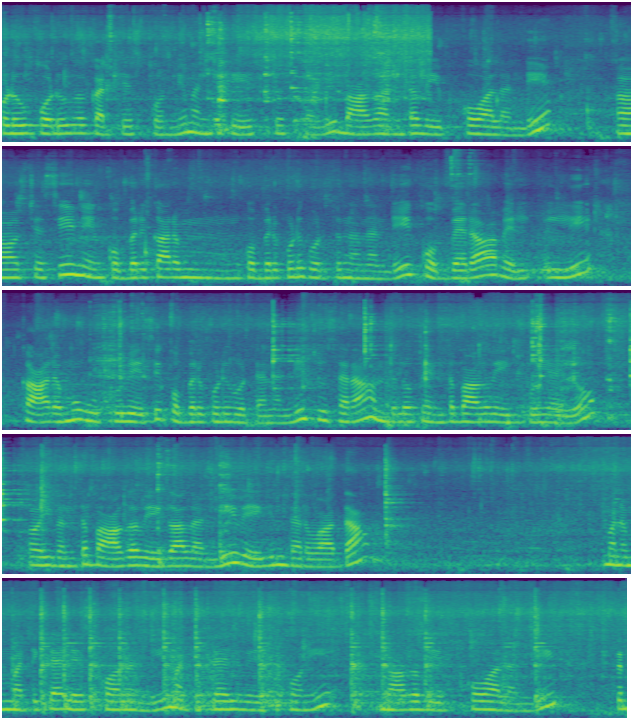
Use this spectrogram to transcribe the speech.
పొడుగు పొడుగుగా కట్ చేసుకోండి. మంచి టేస్ట్ వస్తుంది. బాగా అంతా వేపుకోవాలండి. వచ్చేసి నేను కొబ్బరి కారం కొబ్బరి పొడి కొడుతున్నానండి. కొబ్బరి వెల్లుల్లి కారము ఉప్పు వేసి కొబ్బరి పొడి కొట్టానండి. చూసారా? అందులోకి ఎంత బాగా వేగిపోయాయో. ఇవంతా బాగా వేగాలండి. వేగిన తర్వాత మనం మట్టికాయలు వేసుకోవాలండి. మట్టికాయలు వేసుకొని బాగా వేసుకోవాలండి. ఇక్కడ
